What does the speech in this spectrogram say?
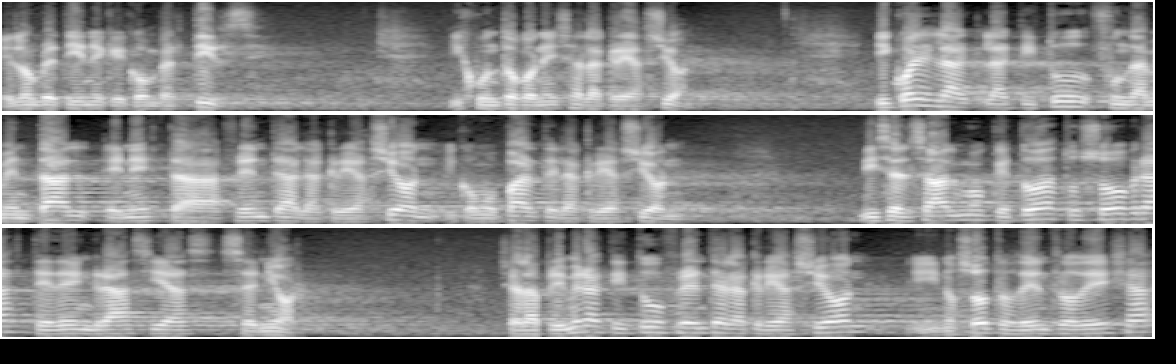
el hombre tiene que convertirse y junto con ella la creación. ¿Y cuál es la, la actitud fundamental en esta frente a la creación y como parte de la creación? Dice el Salmo que todas tus obras te den gracias, Señor. O sea, la primera actitud frente a la creación y nosotros dentro de ella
